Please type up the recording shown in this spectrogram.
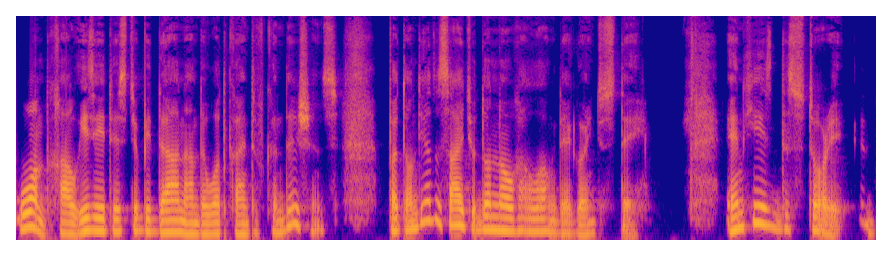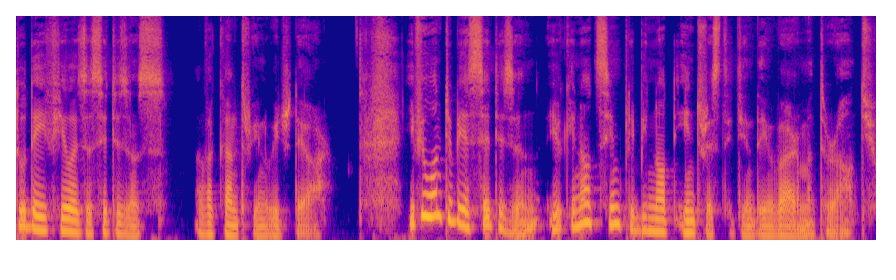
want how easy it is to be done, under what kind of conditions. But on the other side, you don't know how long they're going to stay. And here's the story Do they feel as a citizens of a country in which they are? If you want to be a citizen, you cannot simply be not interested in the environment around you.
